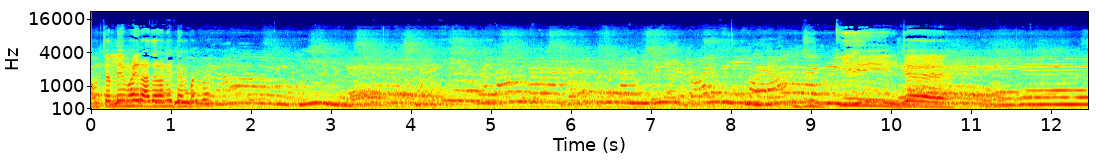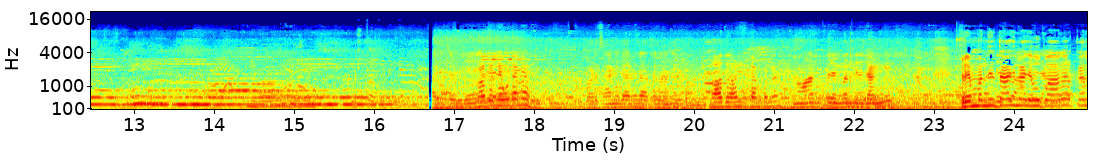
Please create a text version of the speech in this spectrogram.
हम चल रहे हैं भाई राजा रानी टेंपल पे। की जय। बरसाने जा रहे रात रानी राजा रानी टेंपल है वहाँ से प्रेम मंदिर जाएँगे। प्रेम मंदिर ताज ना हो पाकर कल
